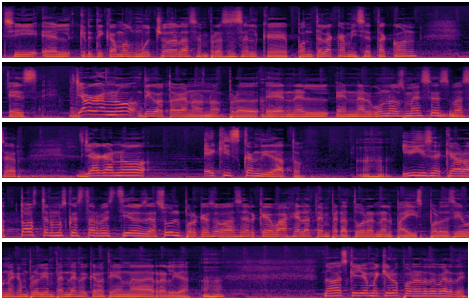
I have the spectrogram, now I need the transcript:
Sí, el, criticamos mucho de las empresas el que ponte la camiseta con es ya ganó, digo todavía no, ¿no? Pero en el en algunos meses va a ser ya ganó X candidato. Ajá. Y dice que ahora todos tenemos que estar vestidos de azul porque eso va a hacer que baje la temperatura en el país, por decir un ejemplo bien pendejo y que no tiene nada de realidad. Ajá. No, es que yo me quiero poner de verde.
